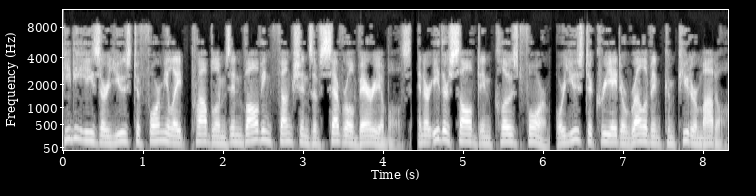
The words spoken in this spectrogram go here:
PDEs are used to formulate problems involving functions of several variables and are either solved in closed form or used to create a relevant computer model.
